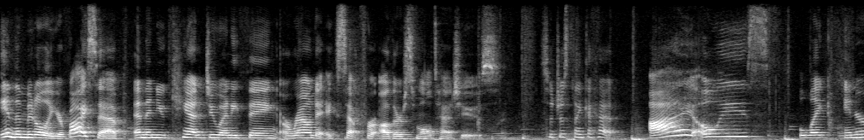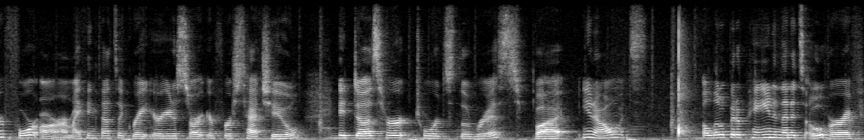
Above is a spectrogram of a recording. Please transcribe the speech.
in the middle of your bicep and then you can't do anything around it except for other small tattoos. So just think ahead. I always like inner forearm. I think that's a great area to start your first tattoo. It does hurt towards the wrist, but you know, it's a little bit of pain and then it's over. If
